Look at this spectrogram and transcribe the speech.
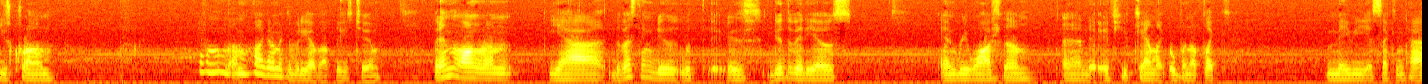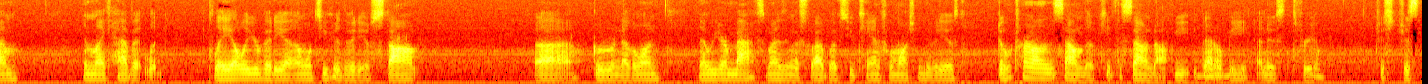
Use Chrome. I'm, I'm probably gonna make a video about these two. But in the long run, yeah, the best thing to do with is do the videos and rewatch them. And if you can, like open up like maybe a second time and like have it like play all your video. And once you hear the video, stop. Uh, go to another one. Then when you're maximizing the swag bucks you can from watching the videos, don't turn on the sound though. Keep the sound off. You, that'll be a nuisance for you. Just, just,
